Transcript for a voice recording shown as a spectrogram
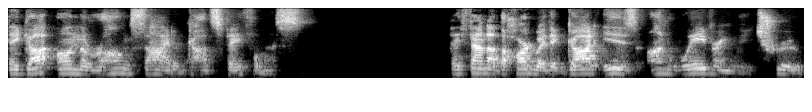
They got on the wrong side of God's faithfulness. They found out the hard way that God is unwaveringly true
